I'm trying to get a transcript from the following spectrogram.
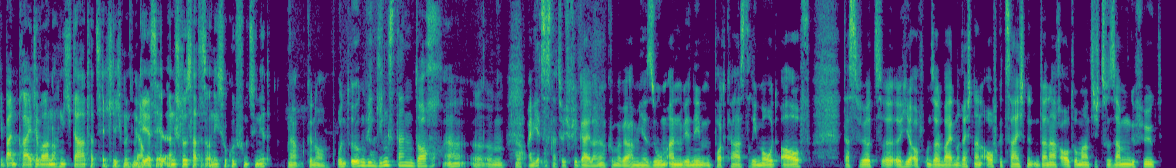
die Bandbreite war noch nicht da tatsächlich. Mit dem ja. DSL-Anschluss hat es auch nicht so gut funktioniert. Ja, genau. Und irgendwie ging es dann doch. Ja, ähm, ja. Ich meine, jetzt ist natürlich viel geiler. Ne? Guck mal, wir haben hier Zoom an, wir nehmen einen Podcast remote auf. Das wird äh, hier auf unseren beiden Rechnern aufgezeichnet und danach automatisch zusammengefügt.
